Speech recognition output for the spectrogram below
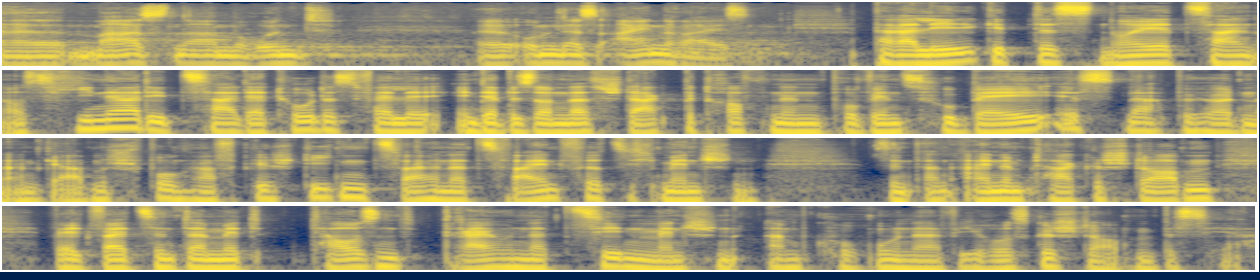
äh, Maßnahmen rund um das Einreisen. Parallel gibt es neue Zahlen aus China. Die Zahl der Todesfälle in der besonders stark betroffenen Provinz Hubei ist nach Behördenangaben sprunghaft gestiegen. 242 Menschen sind an einem Tag gestorben. Weltweit sind damit 1310 Menschen am Coronavirus gestorben bisher.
